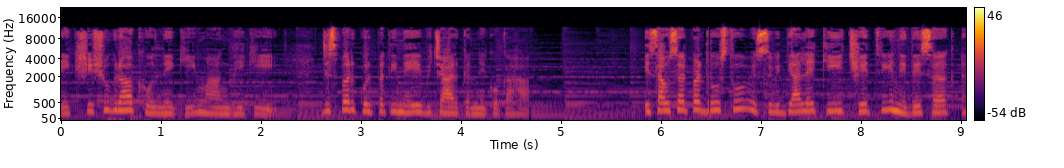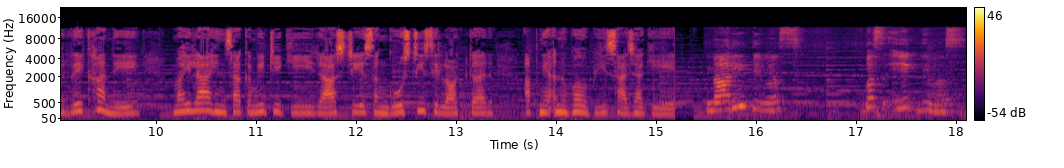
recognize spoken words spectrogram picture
एक शिशु गृह खोलने की मांग भी की, जिस पर कुलपति ने विचार करने को कहा। इस अवसर पर दोस्तों, विश्वविद्यालय की क्षेत्रीय निदेशक रेखा ने महिला हिंसा कमेटी की राष्ट्रीय संगोष्ठी से लौटकर अपने अनुभव भी साझा किए। नारी दिवस, बस एक दिवस।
